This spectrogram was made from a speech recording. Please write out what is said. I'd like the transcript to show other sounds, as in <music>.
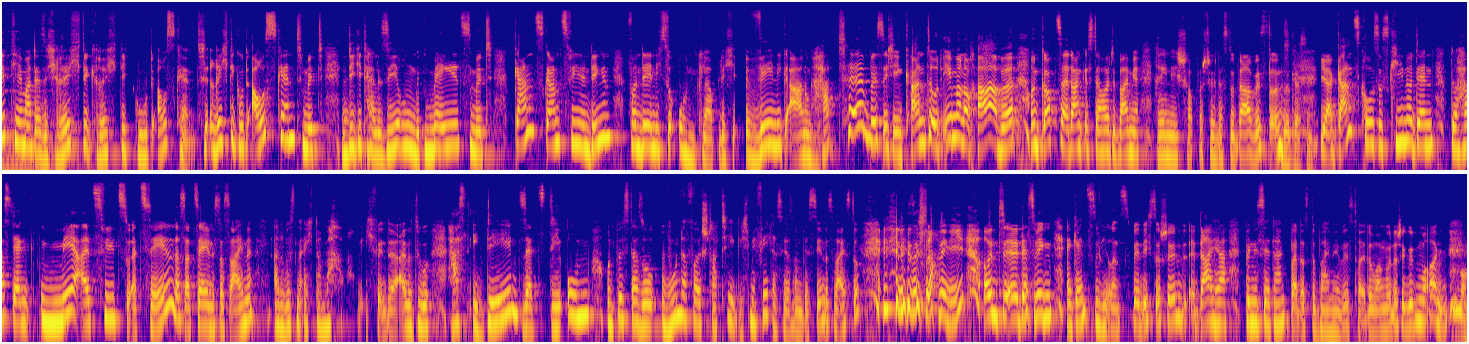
Gibt jemand, der sich richtig, richtig gut auskennt. Richtig gut auskennt mit Digitalisierung, mit Mails, mit ganz, ganz vielen Dingen, von denen ich so unglaublich wenig Ahnung hatte, bis ich ihn kannte und immer noch habe. Und Gott sei Dank ist er heute bei mir. René Schopper, schön, dass du da bist. Und Hallo Kerstin. ja, ganz großes Kino, denn du hast ja mehr als viel zu erzählen. Das Erzählen ist das eine, aber du bist ein echter Macher, wie ich finde. Also du hast Ideen, setzt die um und bist da so wundervoll strategisch. Mir fehlt das ja so ein bisschen, das weißt du, <laughs> diese Strategie. Und äh, deswegen ergänzen wir uns, finde ich so schön. Daher bin ich sehr dankbar, dass du bei mir bist heute Morgen. Wunderschönen guten Morgen. Oh.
